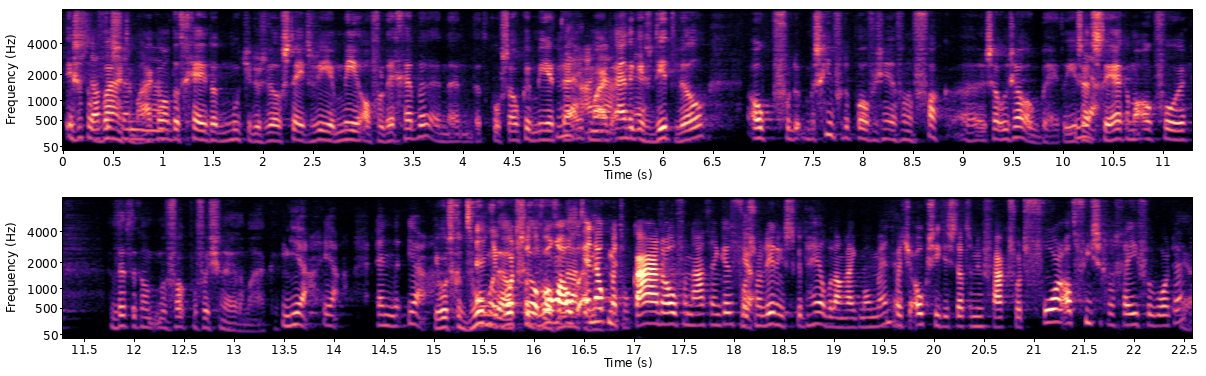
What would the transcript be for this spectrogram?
Is het dat ook waar te een, maken? eh, Want datgene, dat moet je dus wel steeds weer meer overleg hebben. En, en dat kost ook weer meer Ja, tijd. maar ja, uiteindelijk ja. is dit wel, ook voor de, misschien voor de professioneel van een vak, eh, sowieso ook beter. Je staat sterker, maar ook voor letterlijk een vak professioneler maken. Ja, ja. En, ja. Je wordt gedwongen en je wordt gedwongen ook, en ook met elkaar erover na te denken. Voor Ja. zo'n leerling is het natuurlijk een heel belangrijk moment. Ja. Wat je ook ziet is dat er nu vaak een soort vooradviezen gegeven worden. Ja.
